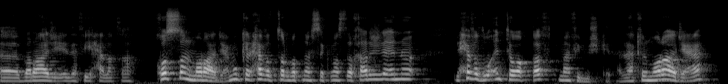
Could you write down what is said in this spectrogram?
آه، براجع إذا في حلقة. خصوصا المراجعة. ممكن الحفظ تربط نفسك بمصدر خارجي لأنه الحفظ وأنت وقفت ما في مشكلة. لكن المراجعة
